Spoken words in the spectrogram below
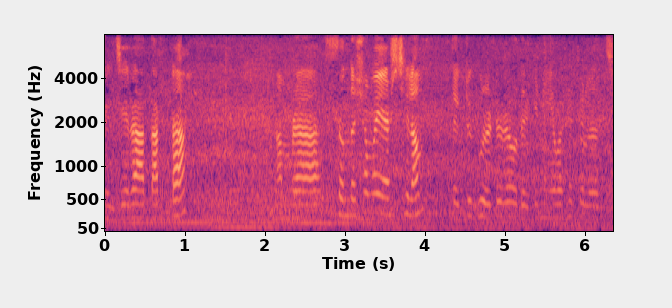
এই যে রাত আটটা। আমরা সন্ধ্যার সময় আসছিলাম। তো একটু ঘুরে টুরে ওদেরকে নিয়ে বাসায় চলে যাচ্ছি।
